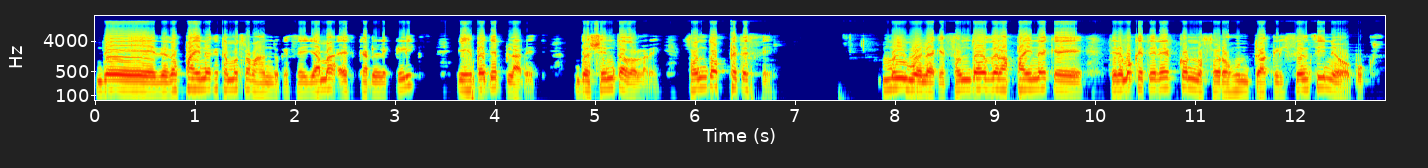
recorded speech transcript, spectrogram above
de, dos páginas que estamos trabajando, que se llama Scarlet Clicks y GPT Planet, de 80 dólares. Son dos PTC muy buenas, que son dos de las páginas que tenemos que tener con nosotros junto a ClickSense y Neobooks.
